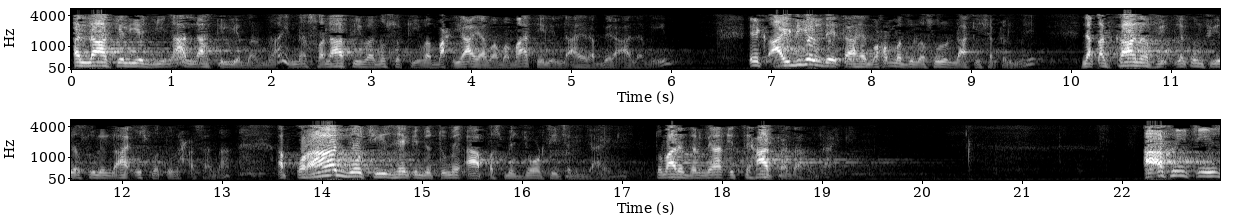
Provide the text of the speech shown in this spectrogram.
اللہ کے لیے جینا، اللہ کے لیے مرنا، ان صلاحی و نسخی و محیا و مماتی اللہ رب العالمین۔ ایک آئیڈیل دیتا ہے محمد الرسول اللہ کی شکل میں لقت کان لکم فی رسول اللہ عصمت الحسنہ اب قرآن وہ چیز ہے کہ جو تمہیں آپس میں جوڑتی چلی جائے گی، تمہارے درمیان اتحاد پیدا ہو جائے گی۔ آخری چیز،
